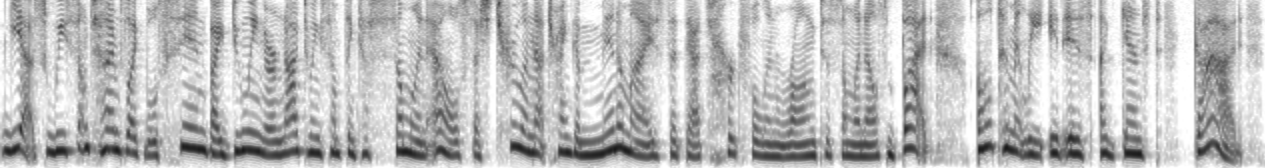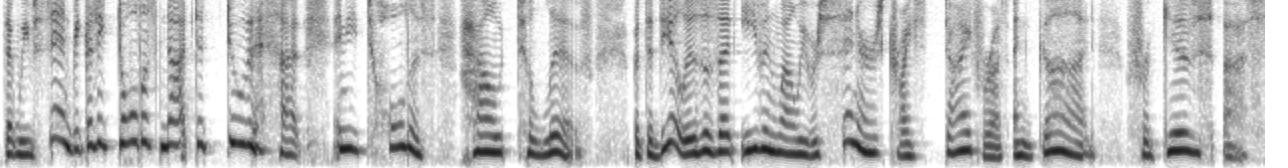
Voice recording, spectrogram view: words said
yes, we sometimes like will sin by doing or not doing something to someone else. That's true. I'm not trying to minimize that that's hurtful and wrong to someone else, but ultimately it is against God that we've sinned because He told us not to do that. And He told us how to live. But the deal is, is that even while we were sinners, Christ died for us and God forgives us.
